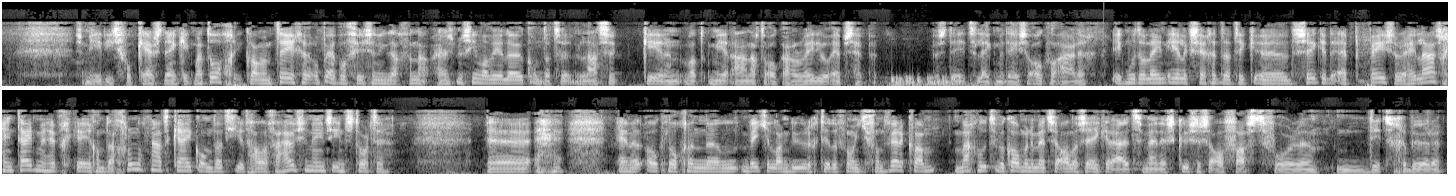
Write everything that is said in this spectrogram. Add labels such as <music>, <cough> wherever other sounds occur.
Dat is meer iets voor kerst denk ik. Maar toch, ik kwam hem tegen op Applevis en ik dacht van nou, hij is misschien wel weer leuk. Omdat we de laatste keren wat meer aandacht ook aan radio-apps hebben besteed. Leek me deze ook wel aardig. Ik moet alleen eerlijk zeggen dat ik uh, zeker de app Pacer helaas geen tijd meer heb gekregen om daar grondig naar te kijken. Omdat hier het halve huis ineens instortte. Uh, <laughs> en er ook nog een, een, beetje langdurig telefoontje van het werk kwam. Maar goed, we komen er met z'n allen zeker uit. Mijn excuses alvast voor uh, dit gebeuren.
